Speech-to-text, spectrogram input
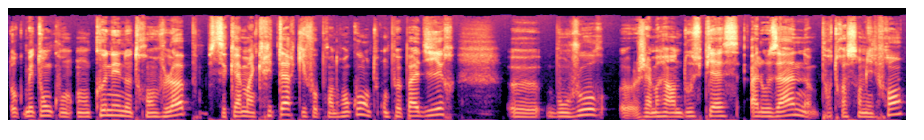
donc mettons qu'on connaît notre enveloppe, c'est quand même un critère qu'il faut prendre en compte. On peut pas dire euh, bonjour, euh, j'aimerais un 12 pièces à Lausanne pour 300 000 francs.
